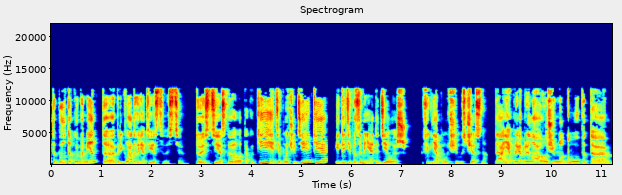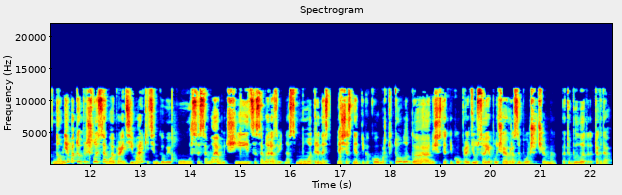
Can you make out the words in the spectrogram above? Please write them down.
это был такой момент э, перекладывания ответственности. То есть я сказала так, окей, я тебе плачу деньги, и ты типа за меня это делаешь фигня получилась, честно. Да, я приобрела очень много опыта, но мне потом пришлось самой пройти маркетинговые курсы, самой обучиться, самой развить насмотренность. У меня сейчас нет никакого маркетолога, у меня сейчас нет никакого продюсера, я получаю в разы больше, чем это было тогда.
